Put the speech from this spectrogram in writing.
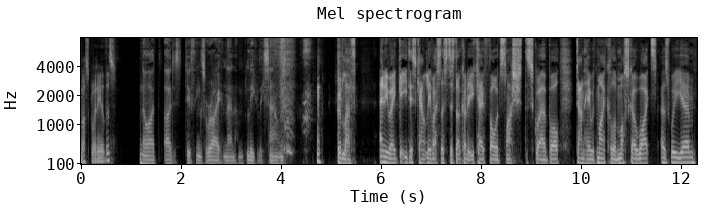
Moscow, any others? No, I I just do things right and then I'm legally sound. Good lad. Anyway, get your discount, levisolicitors.co.uk forward slash the square ball. Dan here with Michael and Moscow White as we um,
